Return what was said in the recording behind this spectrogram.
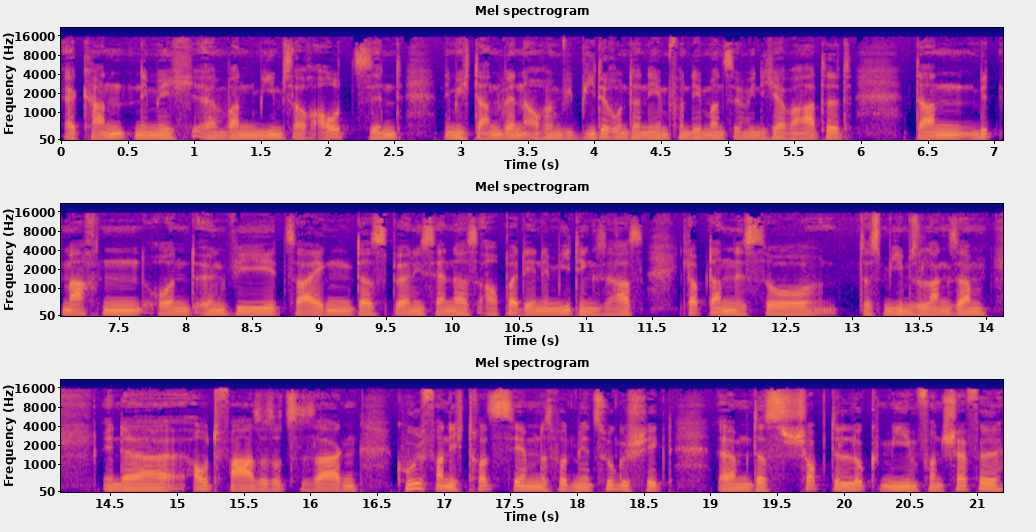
erkannt, nämlich äh, wann Memes auch out sind. Nämlich dann, wenn auch irgendwie biedere Unternehmen, von denen man es irgendwie nicht erwartet, dann mitmachen und irgendwie zeigen, dass Bernie Sanders auch bei denen im Meeting saß. Ich glaube, dann ist so das Meme so langsam in der Out-Phase sozusagen. Cool fand ich trotzdem, das wurde mir zugeschickt, ähm, das Shop the Look Meme von Scheffel,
